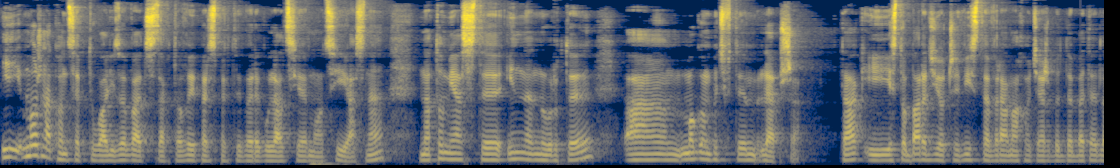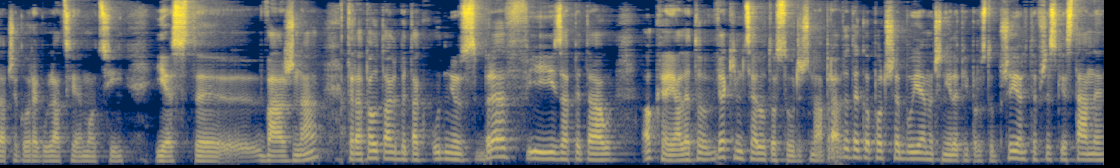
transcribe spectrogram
i można konceptualizować z aktowej perspektywy regulacji emocji, jasne. Natomiast e, inne nurty mogą być w tym lepsze tak? I jest to bardziej oczywiste w ramach chociażby DBT, dlaczego regulacja emocji jest y, ważna. Terapeuta jakby tak udniósł brew i zapytał, ok, ale to w jakim celu to służy? Czy naprawdę tego potrzebujemy, czy nie lepiej po prostu przyjąć te wszystkie stany?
